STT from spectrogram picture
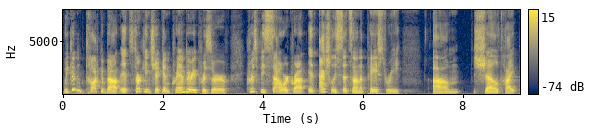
we couldn't talk about. It's turkey and chicken, cranberry preserve, crispy sauerkraut. It actually sits on a pastry um, shell type,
